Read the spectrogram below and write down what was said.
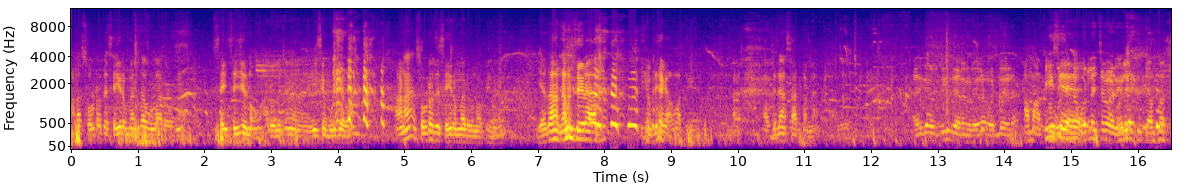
ஆனால் சொல்கிறத செய்கிற மாதிரி தான் உள்ளார வரணும் செய் செஞ்சிடணும். அறுபது லட்சம் ஈஸியாக முடிச்சிடலாம் ஆனால் சொல்கிறத செய்கிற மாதிரி இருக்கணும் அப்படின்னு. எதா இருந்தாலும் செய்கிறா எப்படியா காப்பாற்றுங்க அப்படி தான் ஸ்டார்ட் பண்ணேன் அதுக்காக ஃபீஸ் ஒன்று ஆமாம் ஃபீஸு ஒரு லட்சம் ஒரு லட்சத்தி ஐம்பது.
